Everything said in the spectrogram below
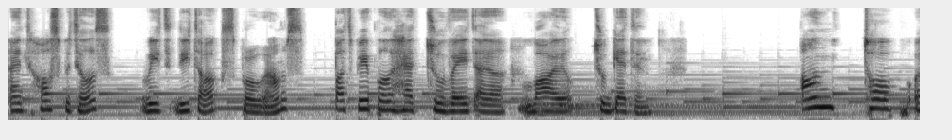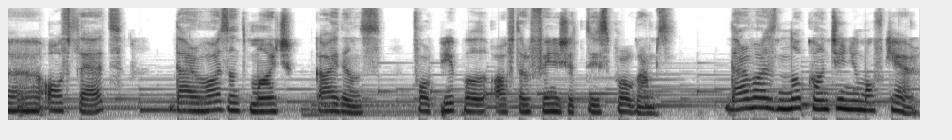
and hospitals with detox programs, but people had to wait a while to get in. On top uh, of that, there wasn't much guidance for people after finished these programs. There was no continuum of care.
